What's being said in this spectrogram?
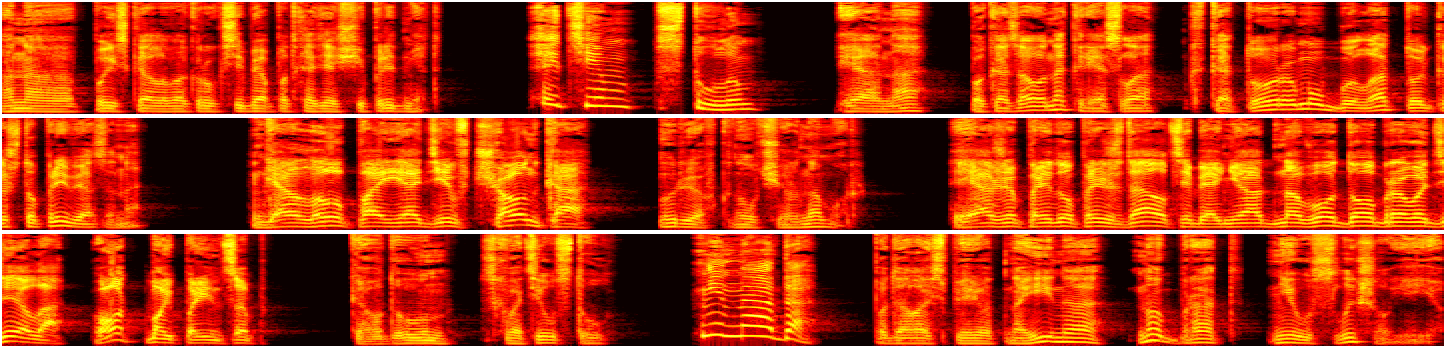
Она поискала вокруг себя подходящий предмет. «Этим стулом». И она показала на кресло, к которому была только что привязана. «Глупая девчонка!» — рявкнул Черномор. «Я же предупреждал тебя ни одного доброго дела! Вот мой принцип!» Колдун схватил стул. «Не надо!» — подалась вперед Наина, но брат не услышал ее.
